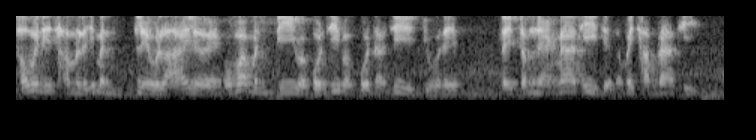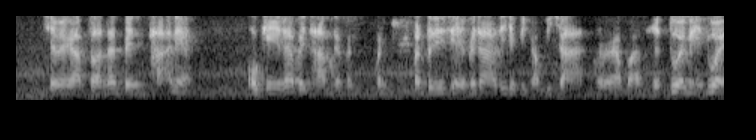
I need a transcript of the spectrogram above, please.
เขาไม่ได้ทำอะไรที่มันเลวร้ายเลย ผมว่ามันดีกว่าคนที่บางคนอะที่อยู่ในในตำแหน่งหน้าที่แต่ไม่ทำหน้าที่ใช่ไหมครับ ตอนนั้นเป็นพระเนี่ย โอเคถ้าไปทำเนี่ยมันมันมันปฏิเสธไม่ได้ที่จะมีคำวิจารณ์ใช่ไหมครับว่าเห็นด้วยไม่เห็นด้วย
